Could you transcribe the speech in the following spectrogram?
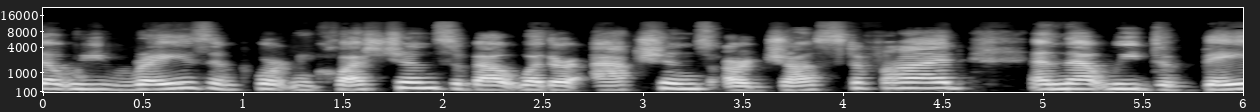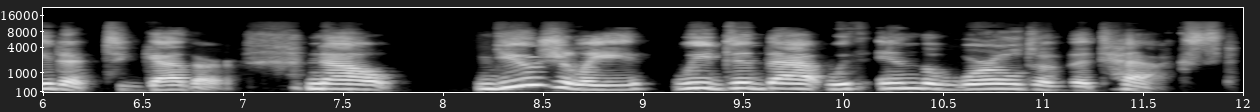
That we raise important questions about whether actions are justified and that we debate it together. Now, Usually we did that within the world of the text.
